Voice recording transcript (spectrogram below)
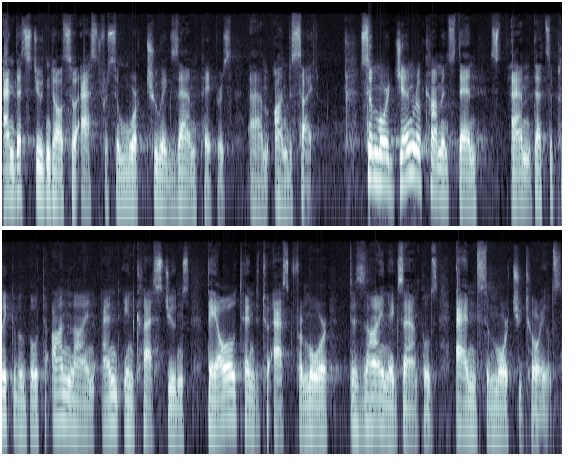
And that student also asked for some work through exam papers um, on the site. Some more general comments then um, that's applicable both to online and in-class students. They all tended to ask for more design examples, and some more tutorials.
